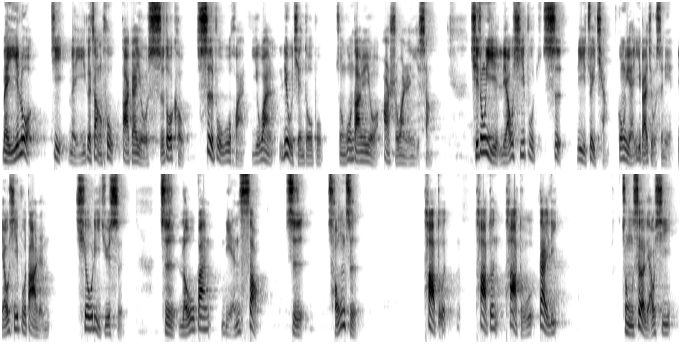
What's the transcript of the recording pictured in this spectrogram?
每一落即每一个账户大概有十多口，四部乌桓一万六千多部，总共大约有二十万人以上。其中以辽西部势力最强。公元一百九十年，辽西部大人丘利居士指楼班年少，指。从子踏顿、踏顿、踏独代立，总摄辽西、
